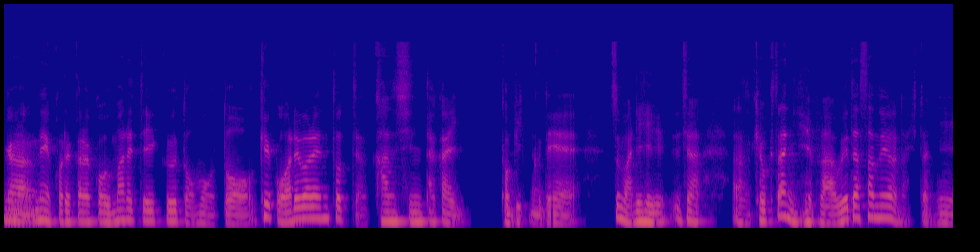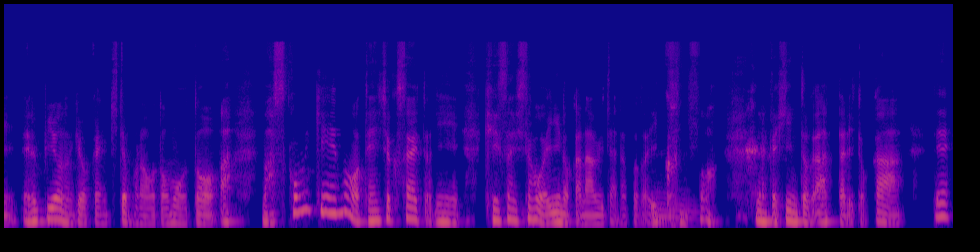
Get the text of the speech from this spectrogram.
がね、これからこう生まれていくと思うと、結構我々にとっては関心高いトピックで、つまり、じゃあ、あの極端に言えば、上田さんのような人に NPO の業界に来てもらおうと思うと、あ、マスコミ系の転職サイトに掲載した方がいいのかなみたいなことが一個の、なんかヒントがあったりとか、で、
